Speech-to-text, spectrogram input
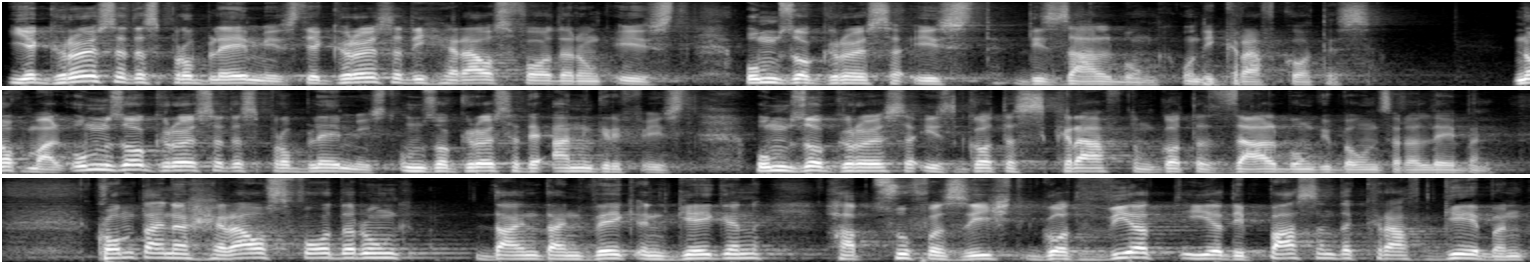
je größer das Problem ist, je größer die Herausforderung ist, umso größer ist die Salbung und die Kraft Gottes. Nochmal, umso größer das Problem ist, umso größer der Angriff ist, umso größer ist Gottes Kraft und Gottes Salbung über unser Leben. Kommt eine Herausforderung dein, dein Weg entgegen, hab Zuversicht, Gott wird dir die passende Kraft geben,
